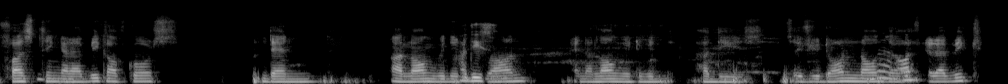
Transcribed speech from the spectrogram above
First thing Arabic, of course, then along with it Hadith. Quran and along with with Hadith. So if you don't know the Arabic,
